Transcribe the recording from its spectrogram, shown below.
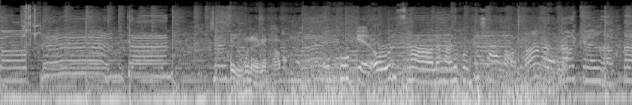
ก็เพื่อนกันจะ ไปอยู่คนไหนกันครับ ภูเก็ตโอเรนทาวนะคะ ทุกคนผู้ชายหล่อมากเลยเพราะแค่หลับตา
